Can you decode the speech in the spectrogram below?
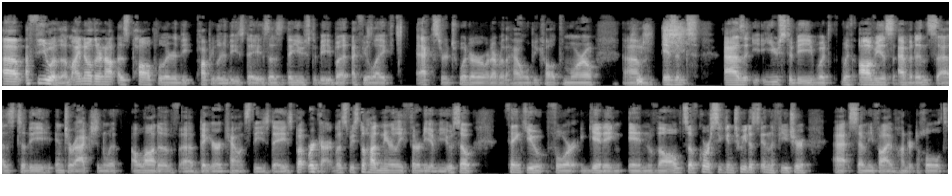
um, a few of them. I know they're not as popular the popular these days as they used to be but I feel like X or Twitter or whatever the hell will be called tomorrow um, isn't as it used to be with with obvious evidence as to the interaction with a lot of uh, bigger accounts these days. But regardless we still had nearly 30 of you. So thank you for getting involved. So of course you can tweet us in the future at 7500 Holte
